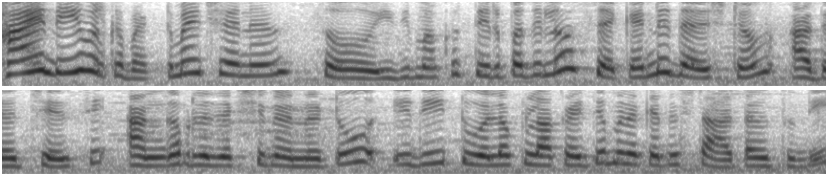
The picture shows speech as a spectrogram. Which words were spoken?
హాయ్ అండి welcome back to my channel so ఇది మాకు తిరుపతిలో సెకండ్ దర్శనం. అది వచ్చేసి అంగ ప్రదక్షిణ అన్నట్టు. ఇది ట్వెల్వ్ ఓ క్లాక్ అయితే మనకైతే స్టార్ట్ అవుతుంది.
